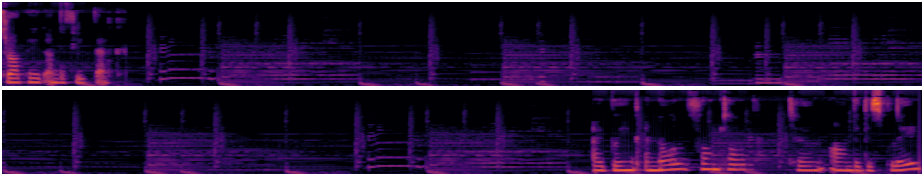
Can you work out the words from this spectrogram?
drop it on the feedback. I bring a null from top, turn on the display.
